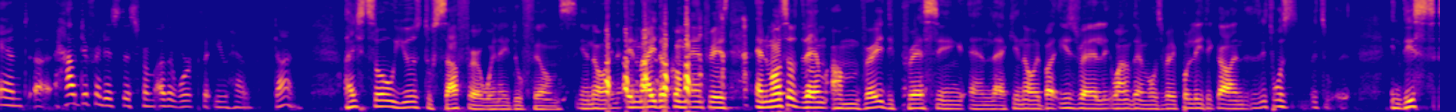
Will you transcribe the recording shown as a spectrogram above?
And uh, how different is this from other work that you have done? I so used to suffer when I do films, you know, in, in my documentaries, and most of them are very depressing and like you know about Israel. One of them was very political, and it was it's in this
